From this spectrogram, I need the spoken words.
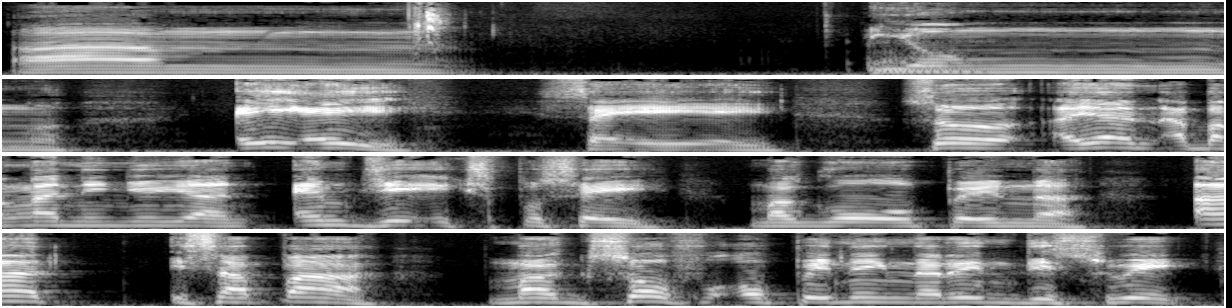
um, yung AA sa AA. So, ayan, abangan ninyo yan. MJ Expose, mag-open na. At isa pa, mag-soft opening na rin this week.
